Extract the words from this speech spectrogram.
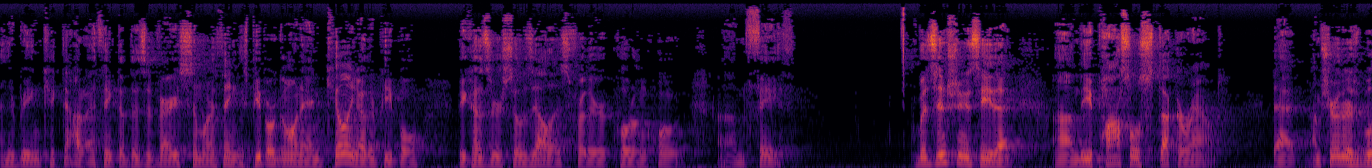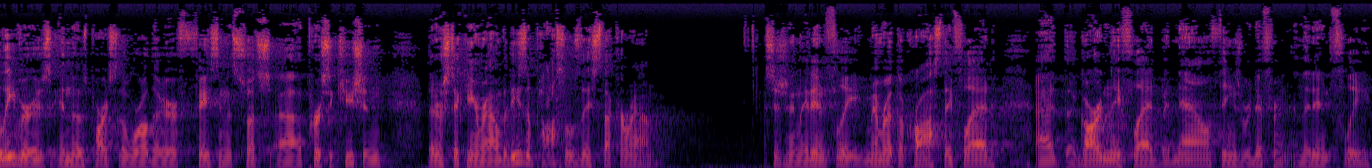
and they're being kicked out. I think that there's a very similar thing. These people are going in killing other people because they're so zealous for their quote unquote um, faith. But it's interesting to see that um, the apostles stuck around. That I'm sure there's believers in those parts of the world that are facing such uh, persecution that are sticking around, but these apostles, they stuck around. It's interesting, they didn't flee. Remember at the cross they fled, at the garden they fled, but now things were different and they didn't flee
